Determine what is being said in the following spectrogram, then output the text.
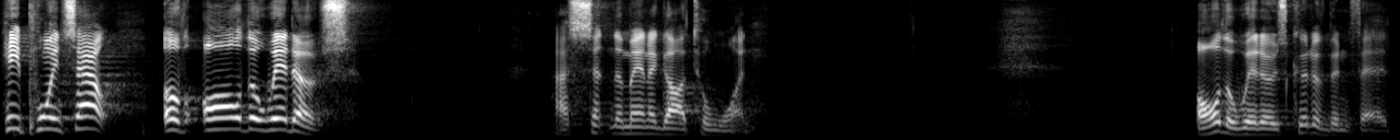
He points out, of all the widows, I sent the man of God to one. All the widows could have been fed,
